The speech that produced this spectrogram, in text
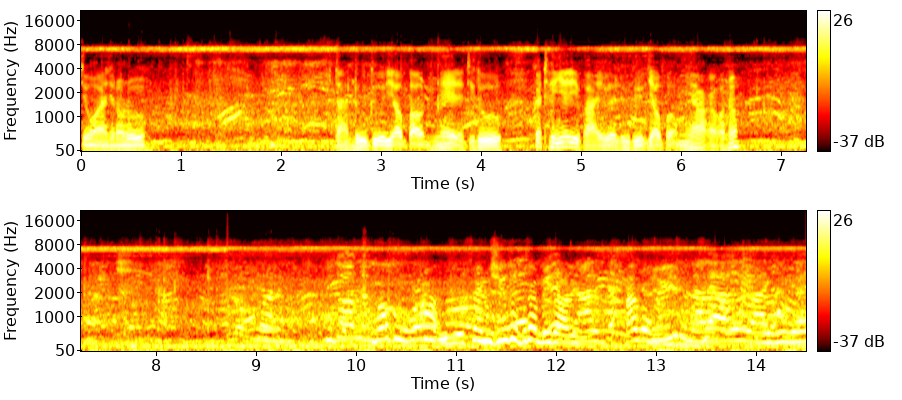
ကျုံကကျွန်တော်တို့ဒါလူသူအရောက်ပေါက်နေတယ်ဒီလိုကထိန်ရက်တွေပါရွယ်လူသူအရောက်ပေါက်များတာပေါ့နော်ငါကဘာဆန်မရှိဘူးပတ်ပေးတာလေအကုန်ကြီးလာလာလာယူရဲ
